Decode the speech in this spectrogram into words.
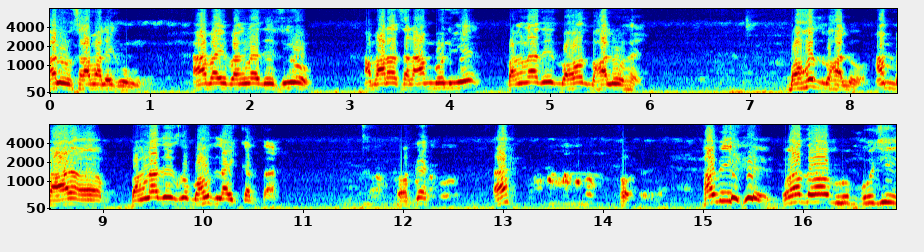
हेलो सलाम वालेकुम हाँ भाई बांग्लादेशियों हमारा सलाम बोलिए बांग्लादेश बहुत भालो है बहुत भालो हम भा- बांग्लादेश को बहुत लाइक करता है ओके हाँ? আমি কথা বুঝি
